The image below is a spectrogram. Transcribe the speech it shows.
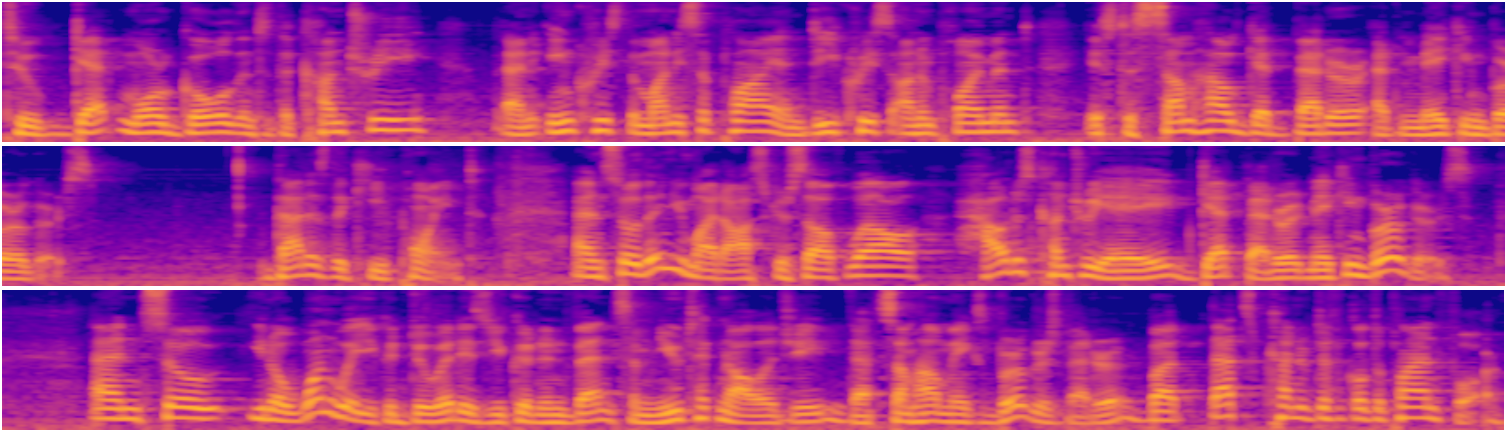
to get more gold into the country and increase the money supply and decrease unemployment is to somehow get better at making burgers. That is the key point. And so then you might ask yourself, well, how does country A get better at making burgers? And so, you know, one way you could do it is you could invent some new technology that somehow makes burgers better, but that's kind of difficult to plan for.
